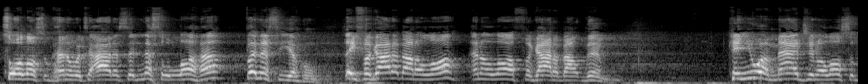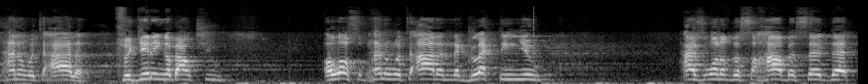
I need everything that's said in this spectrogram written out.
So Allah subhanahu wa ta'ala said, Nasullaha fanasiyahum. They forgot about Allah and Allah forgot about them. Can you imagine Allah subhanahu wa ta'ala forgetting about you? Allah subhanahu wa ta'ala neglecting you? As one of the Sahaba said that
